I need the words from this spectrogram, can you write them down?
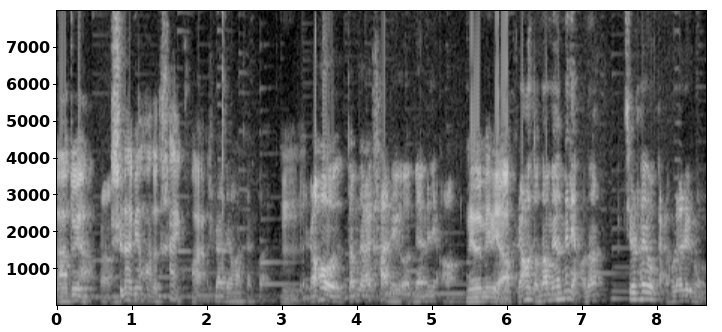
啊，对啊，啊时代变化的太快了。时代变化太快了。嗯，然后咱们再来看这个没完没了，没完没了。然后等到没完没了呢，其实他又改回来这种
